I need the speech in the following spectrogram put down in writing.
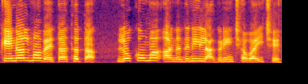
કેનાલમાં વહેતા થતાં લોકોમાં આનંદની લાગણી છવાઈ છે.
